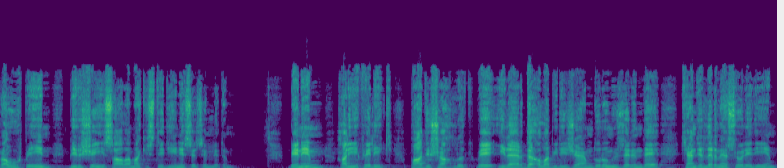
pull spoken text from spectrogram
Rauf Bey'in bir şeyi sağlamak istediğini sezinledim. Benim halifelik, padişahlık ve ileride alabileceğim durum üzerinde kendilerine söylediğim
